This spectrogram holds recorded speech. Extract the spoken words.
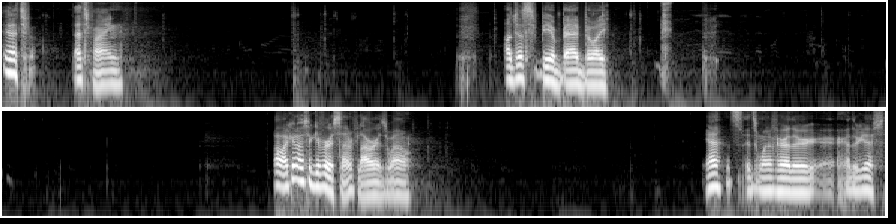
Yeah, that's that's fine. I'll just be a bad boy. Oh, I could also give her a sunflower as well. Yeah, it's it's one of her other her other gifts.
